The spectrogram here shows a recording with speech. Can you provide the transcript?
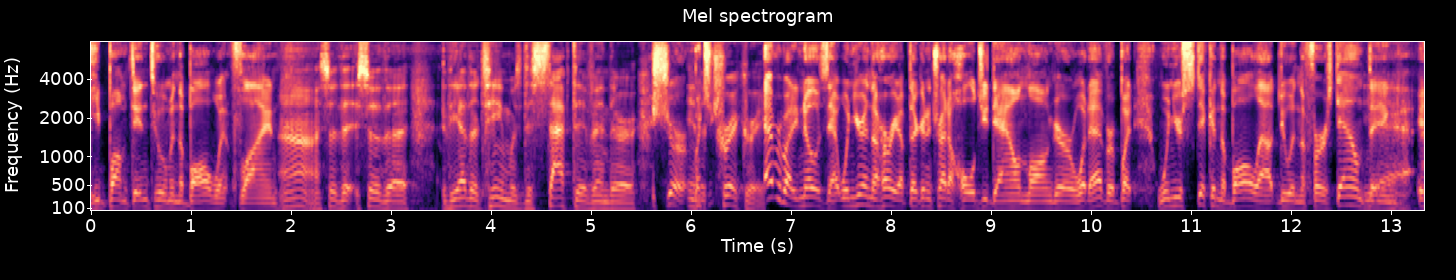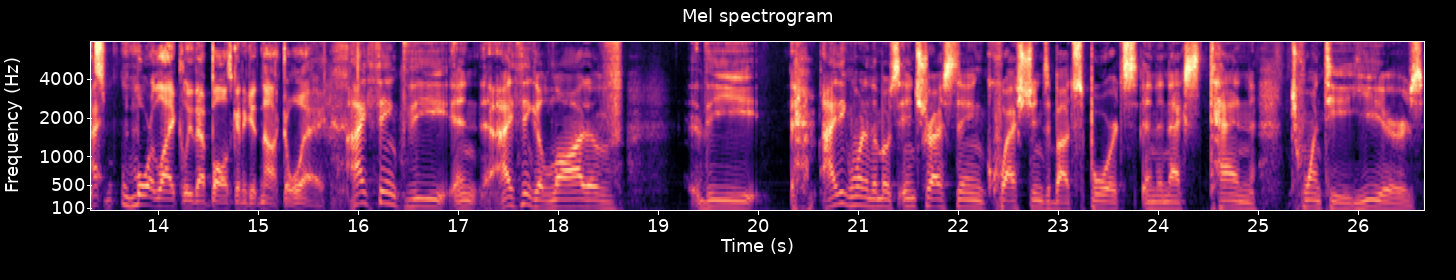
he bumped into him and the ball went flying. Ah, so the so the the other team was deceptive in their sure, in but you, trickery. Everybody knows that when you're in the hurry up, they're going to try to hold you down longer or whatever. But when you're sticking the ball out doing the first down thing, yeah, it's I, more likely that ball's going to get knocked away. I think the and I think a lot of the I think one of the most interesting questions about sports in the next 10, 20 years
